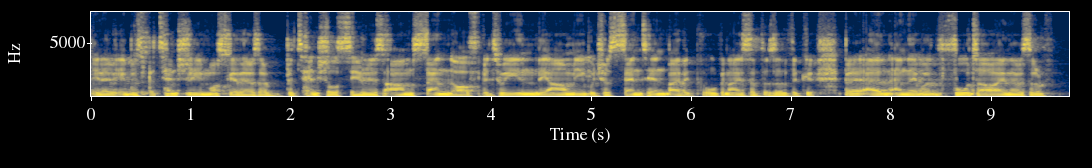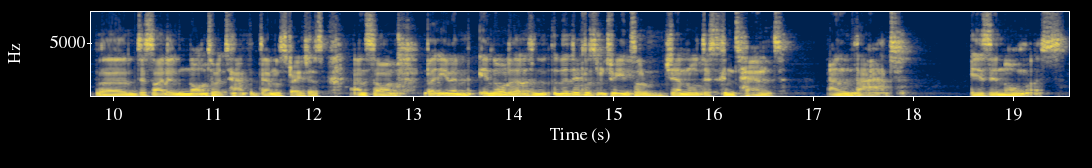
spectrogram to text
you know, it was potentially in Moscow. There was a potential serious armed standoff between the army, which was sent in by the organizers of the coup, but and, and they were fought out, and they were sort of uh, decided not to attack the demonstrators and so on. But you know, in order the difference between sort of general discontent and that is enormous.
